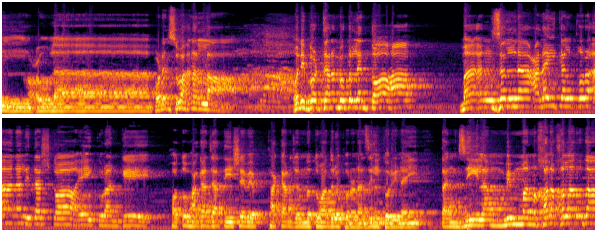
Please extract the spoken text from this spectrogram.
العلا পড়েন সুবহান আল্লাহ উনি পড়তে আরম্ভ করলেন তহা মা আনজালনা আলাইকাল কোরআন এই কোরআনকে হতভাগা জাতি হিসেবে থাকার জন্য তোমাদের উপর নাজিল করি নাই। তানজিলাম মিম্মান আরদা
